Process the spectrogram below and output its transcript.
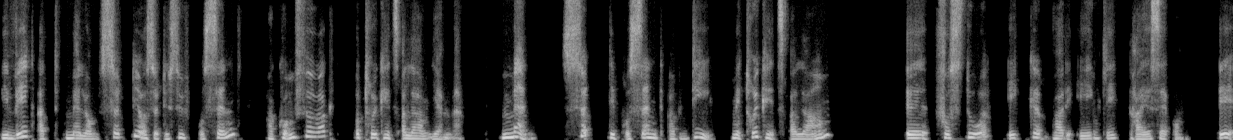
Vi vet at mellom 70 og 77 prosent har komfyrvakt og trygghetsalarm hjemme. Men 70 prosent av de med trygghetsalarm eh, forstår ikke hva det egentlig dreier seg om. Det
